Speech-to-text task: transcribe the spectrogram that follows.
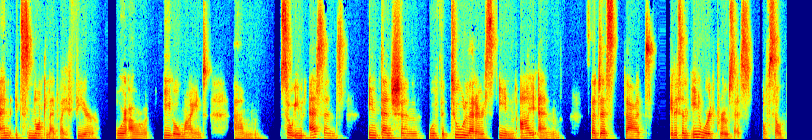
And it's not led by fear or our ego mind. Um, so, in essence, intention with the two letters in IN suggests that it is an inward process of self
